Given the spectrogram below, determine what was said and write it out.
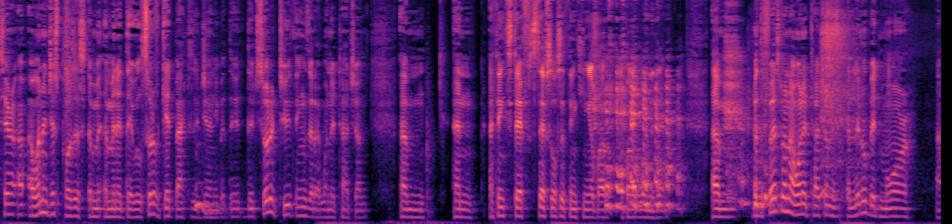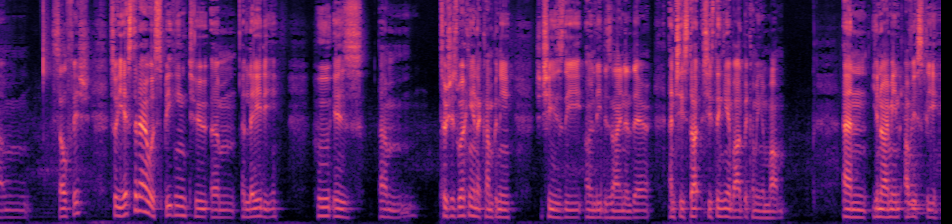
Sarah, I, I want to just pause this a, a minute there. We'll sort of get back to the journey, but there, there's sort of two things that I want to touch on. Um, and I think Steph, Steph's also thinking about, about one of them. Um, but the first one I want to touch on is a little bit more um, selfish. So, yesterday I was speaking to um, a lady who is, um, so she's working in a company. She's the only designer there, and she start, she's thinking about becoming a mom. And, you know, I mean, obviously,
